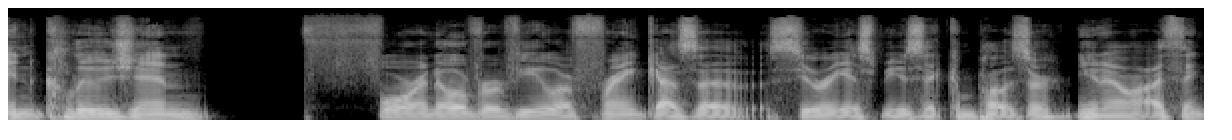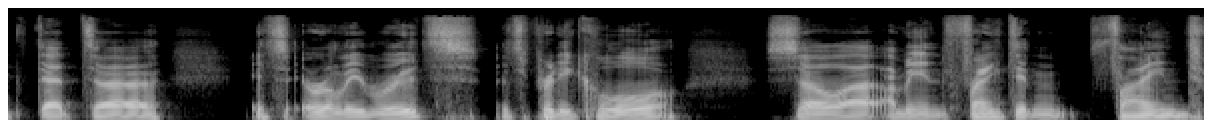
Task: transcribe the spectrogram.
inclusion for an overview of Frank as a serious music composer. You know, I think that uh, it's early roots. It's pretty cool. So, uh, I mean, Frank didn't find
